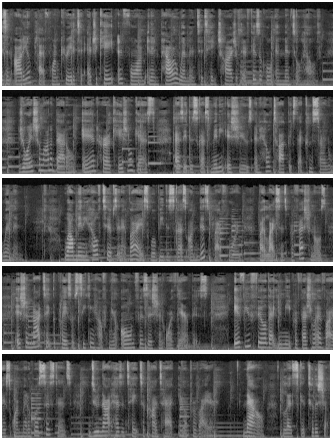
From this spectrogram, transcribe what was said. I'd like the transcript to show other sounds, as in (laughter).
is an audio platform created to educate, inform, and empower women to take charge of their physical and mental health. Join Shalana Battle and her occasional guests as they discuss many issues and health topics that concern women. While many health tips and advice will be discussed on this platform by licensed professionals, it should not take the place of seeking help from your own physician or therapist. If you feel that you need professional advice or medical assistance, do not hesitate to contact your provider. Now, let's get to the show.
